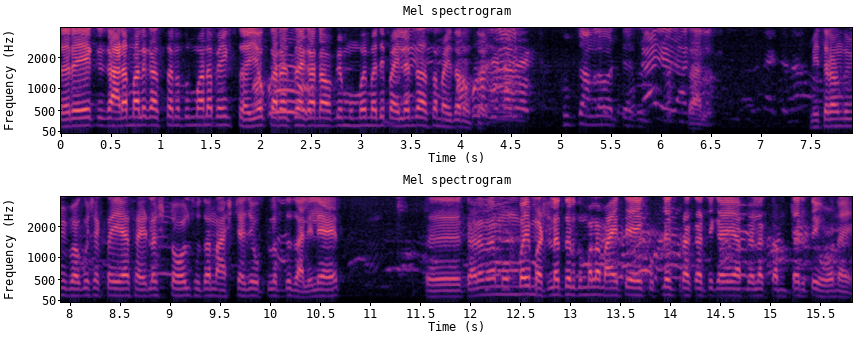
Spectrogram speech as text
तर एक गाडा मालक असताना तुम्हाला पण एक सहयोग करायचा आहे कारण आपल्या मुंबईमध्ये पहिल्यांदा असं मैदान होतं. खूप चांगलं वाटतंय. असं. चालेल. मित्रांनो तुम्ही बघू शकता या साईडला स्टॉल सुद्धा नाश्त्याचे उपलब्ध झालेले आहेत. कारण मुंबई म्हटलं तर तुम्हाला माहिती आहे कुठल्याच प्रकारचे काही आपल्याला कमतरते होत नाही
